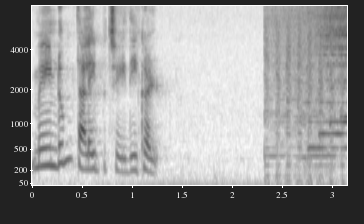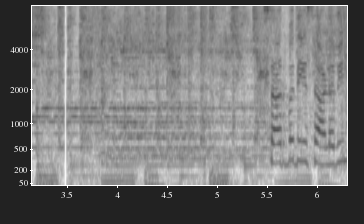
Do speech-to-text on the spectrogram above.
மீண்டும் தலைப்புச் செய்திகள். சர்வதேச அளவில்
